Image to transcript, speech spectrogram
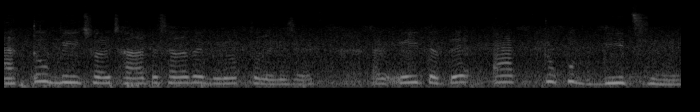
এত বীজ হয়, ছাড়াতে ছাড়াতে বিরক্ত লেগে যায়। আর এইটাতে একটুকু বীজ নেই।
